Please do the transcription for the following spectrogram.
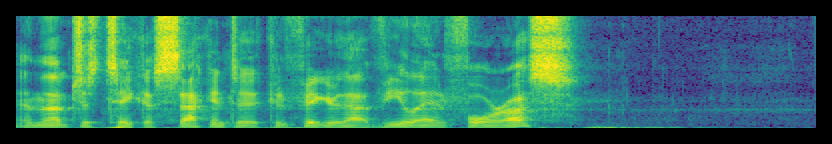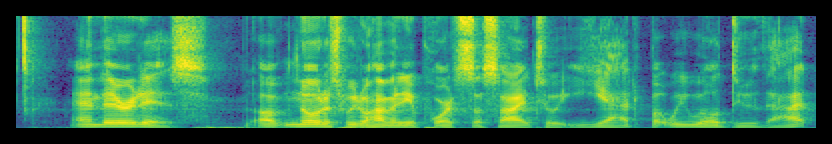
and that'll just take a second to configure that VLAN for us. And there it is. Uh, notice we don't have any ports assigned to it yet, but we will do that.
